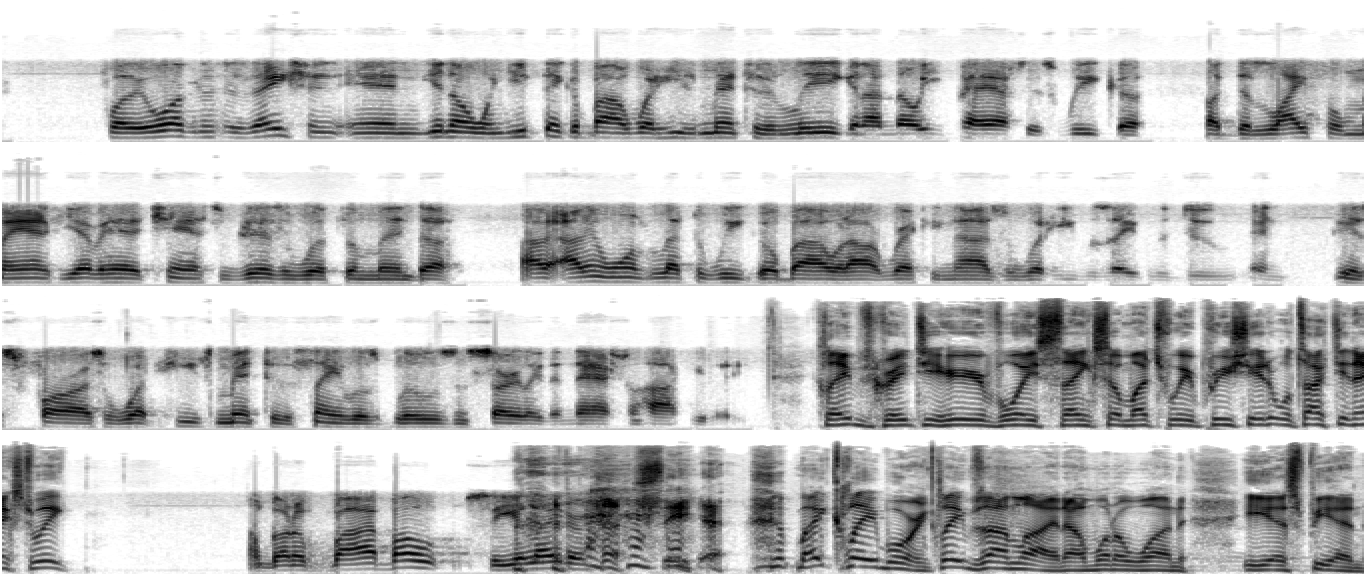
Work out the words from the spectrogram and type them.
for the organization. And you know, when you think about what he's meant to the league, and I know he passed this week, a, a delightful man. If you ever had a chance to visit with him, and uh, I, I didn't want to let the week go by without recognizing what he was able to do, and as far as what he's meant to the St. Louis Blues and certainly the National Hockey League. Claves, great to hear your voice. Thanks so much. We appreciate it. We'll talk to you next week. I'm going to buy a boat. See you later. See ya. Mike Claiborne, Claves Online on 101 ESPN.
